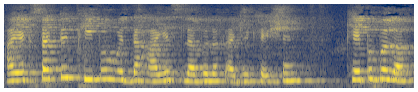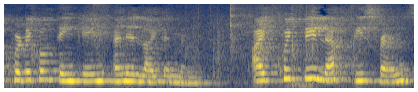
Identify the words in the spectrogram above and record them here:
I expected people with the highest level of education, capable of critical thinking and enlightenment. I quickly left these friends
